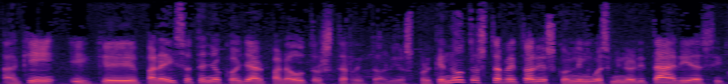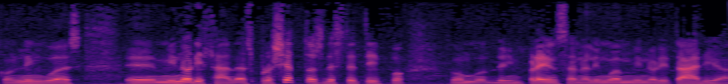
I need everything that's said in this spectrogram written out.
aquí e que para iso teño que ollar para outros territorios, porque noutros territorios con linguas minoritarias e con linguas eh, minorizadas, proxectos deste tipo, como de imprensa na lingua minoritaria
